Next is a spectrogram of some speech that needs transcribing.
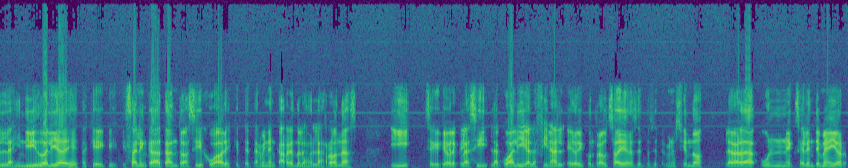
las individualidades estas que, salen cada tanto, así jugadores que te terminan carreando las, las rondas y se que quedó la clase, la quali a la final, Heroic contra Outsiders, entonces terminó siendo, la verdad, un excelente mayor,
